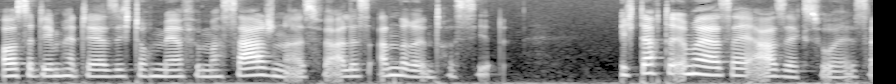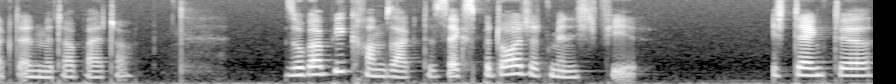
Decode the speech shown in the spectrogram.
Außerdem hätte er sich doch mehr für Massagen als für alles andere interessiert. Ich dachte immer, er sei asexuell, sagt ein Mitarbeiter. Sogar Bikram sagte, Sex bedeutet mir nicht viel. Ich denke,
